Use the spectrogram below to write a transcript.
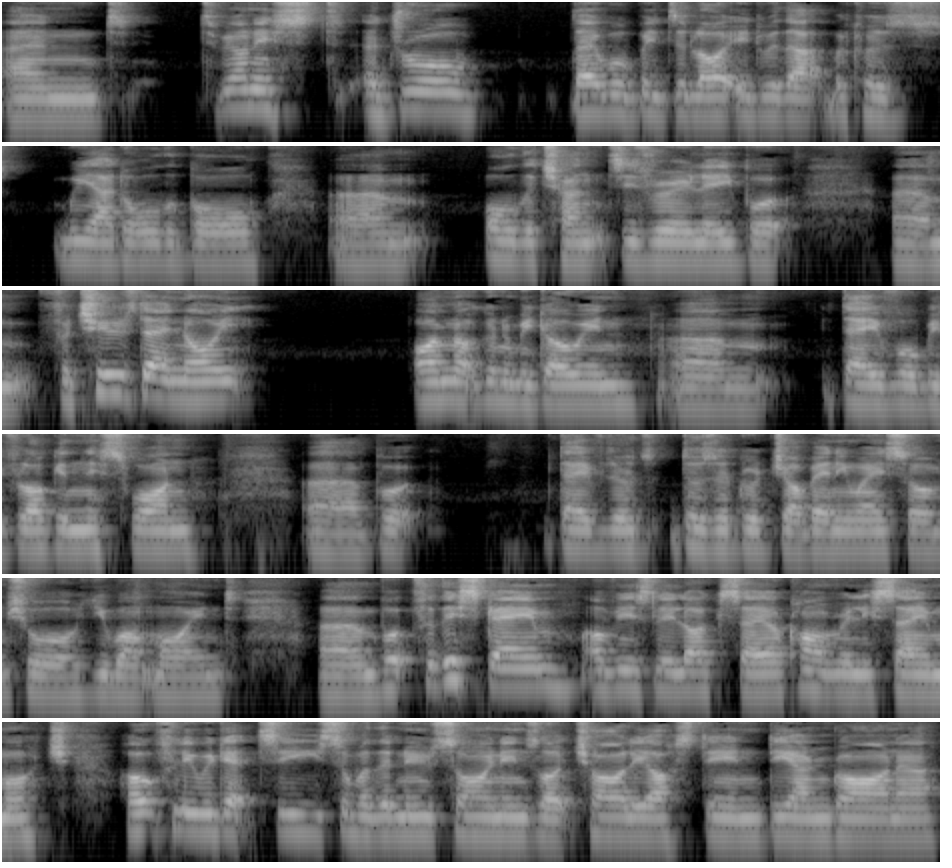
and to be honest, a draw they will be delighted with that because we had all the ball. Um, all the chances really. But um, for Tuesday night, I'm not going to be going. Um, Dave will be vlogging this one, uh, but Dave does, does a good job anyway, so I'm sure you won't mind. Um, but for this game, obviously, like I say, I can't really say much. Hopefully we get to see some of the new signings like Charlie Austin, Diangana,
